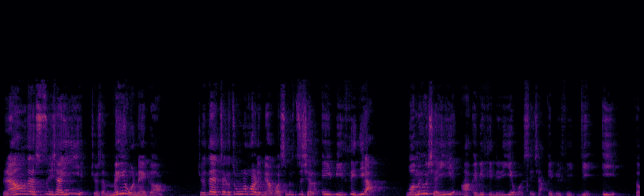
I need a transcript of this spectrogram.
然后再试一下 E，就是没有那个，就在这个中括号里边，我是不是只写了 A B C D 啊？我没有写 E 啊，A B C D E，我试一下 A B C D E，走，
